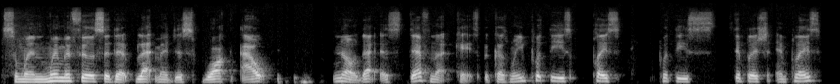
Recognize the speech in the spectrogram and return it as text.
So when women feel said that black men just walk out, no, that is definitely not the case. Because when you put these place put these stipulations in place,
